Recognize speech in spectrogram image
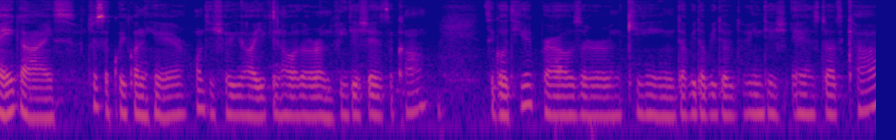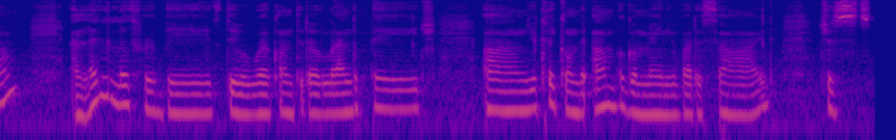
Hey guys, just a quick one here. I want to show you how you can order on vintagehairs.com. So go to your browser and key in and let it load for a bit. They will welcome to the landing page. Um, you click on the hamburger menu by the side. Just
